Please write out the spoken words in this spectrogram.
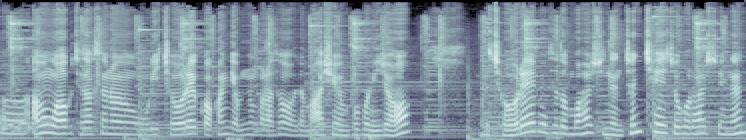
어, 암흑마법 제작사는 우리 저랩과 관계없는 거라서 좀 아쉬운 부분이죠. 그래서 저랩에서도 뭐 할 수 있는 전체적으로 할 수 있는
